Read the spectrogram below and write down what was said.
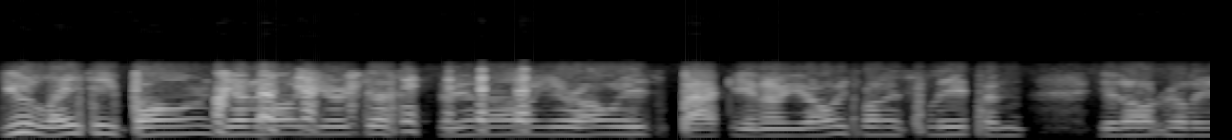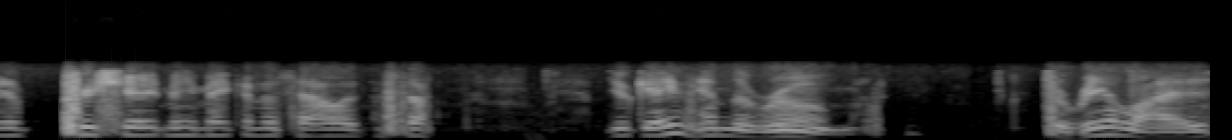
"You lazy bone! You know you're just you know you're always back. You know you always want to sleep, and you don't really appreciate me making the salad and stuff." You gave him the room to realize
